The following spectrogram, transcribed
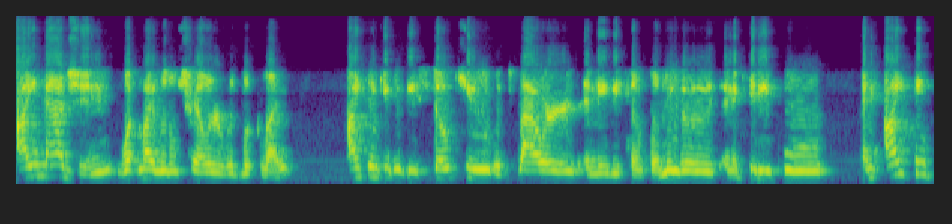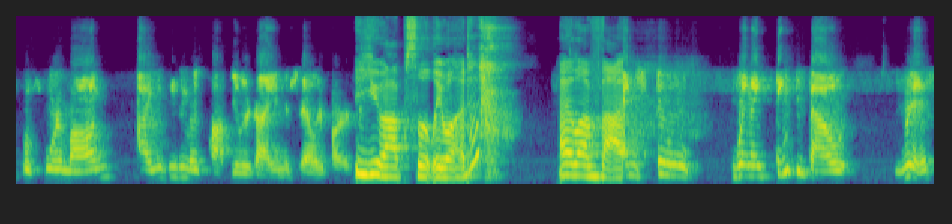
I imagine what my little trailer would look like I think it would be so cute with flowers and maybe some flamingos and a kiddie pool. And I think before long, I would be the most popular guy in the trailer park. You absolutely would. I love that. And so when I think about risks,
